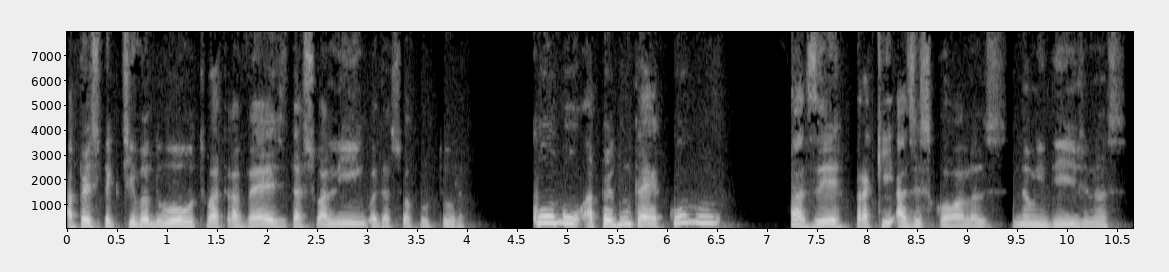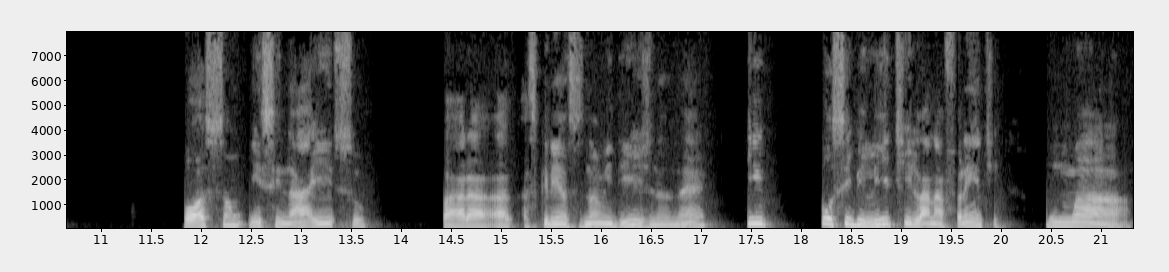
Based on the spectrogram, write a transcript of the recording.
a perspectiva do outro através da sua língua, da sua cultura. Como a pergunta é como fazer para que as escolas não indígenas possam ensinar isso para as crianças não indígenas, né? Que possibilite lá na frente uma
